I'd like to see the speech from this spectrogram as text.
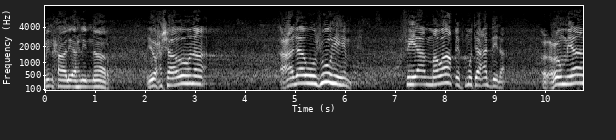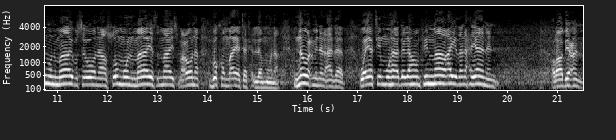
من حال أهل النار. يحشرون على وجوههم في مواقف متعددة. عميان ما يبصرون صم ما ما يسمعون بكم ما يتكلمون. نوع من العذاب. ويتم هذا لهم في النار أيضا أحيانا. رابعا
